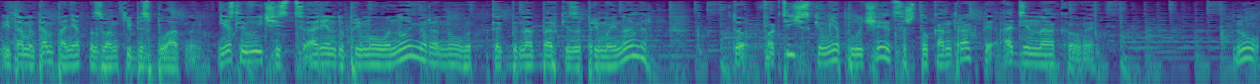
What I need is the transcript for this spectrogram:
и там, и там, понятно, звонки бесплатны. Если вычесть аренду прямого номера, ну вот как бы надбавки за прямой номер, то фактически у меня получается, что контракты одинаковые. Ну,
